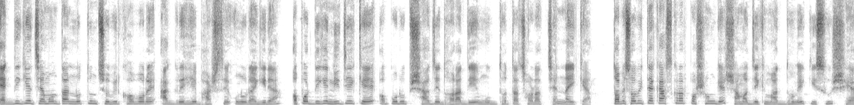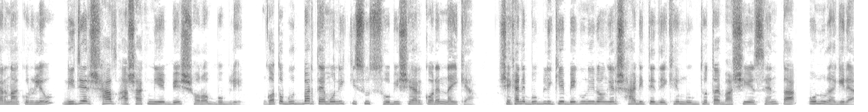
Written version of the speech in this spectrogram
একদিকে যেমন তার নতুন ছবির খবরে আগ্রহে ভাসছে অনুরাগীরা, অপরদিকে নিজেকে অপরূপ সাজে ধরা দিয়ে মুগ্ধতা ছড়াচ্ছেন নায়িকা। তবে ছবিতে কাজ করার প্রসঙ্গে সামাজিক মাধ্যমে কিছু শেয়ার না করলেও নিজের সাজ আশাক নিয়ে বেশ সরব বুবলি। গত বুধবার তেমনই কিছু ছবি শেয়ার করেন নায়িকা। সেখানে বুবলিকে বেগুনি রঙের শাড়িতে দেখে মুগ্ধতায় ভাসিয়েছেন তার অনুরাগীরা।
